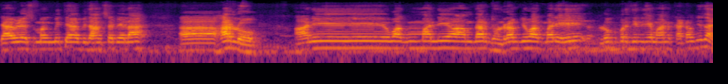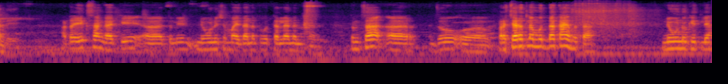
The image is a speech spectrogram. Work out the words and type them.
त्यावेळेस मग मी त्या विधानसभेला हारलो. आणि वाघ माननीय आमदार धोंडरामजी वाघमारे हे लोकप्रतिनिधी मान खटावचे झाले. आता एक सांगा की अं, तुम्ही निवडणुकीच्या मैदानात उतरल्यानंतर तुमचा अं, जो अं, प्रचारातला मुद्दा काय होता निवडणुकीतल्या?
